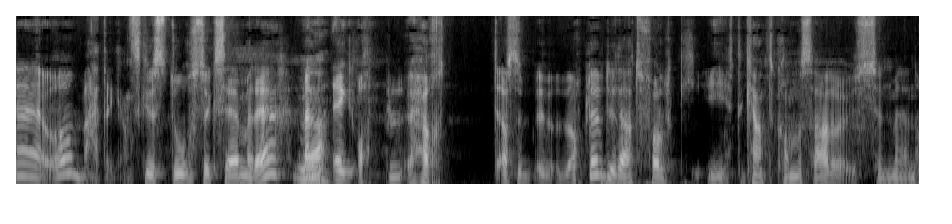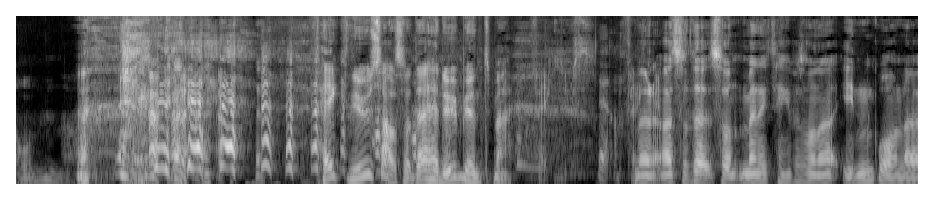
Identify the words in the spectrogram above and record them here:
Eh, og vi hadde ganske stor suksess med det. Men Ja. jeg opple hørte Altså, opplevde jo det at folk i etterkant kom og sa det var synd med den hunden. Fake news, altså. Det har du begynt med. fake news. Men, altså, det, er sånn, men jeg tenker på sånne inngående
